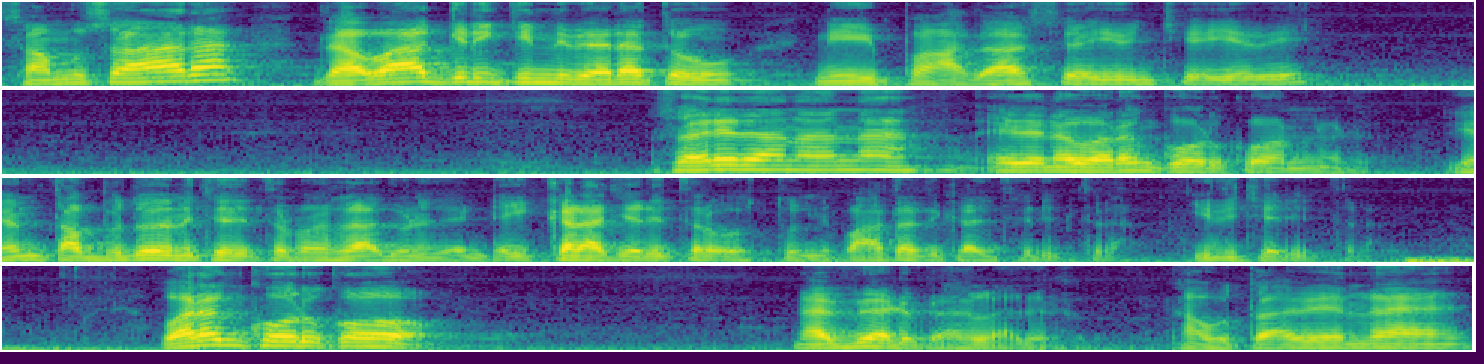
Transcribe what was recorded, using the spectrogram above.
సంసార దవాగ్ని కింది వెరతు నీ పాదాశ్రయం చేయవే. సరేరా నాన్న ఏదైనా వరం కోరుకో అన్నాడు. ఎంత అద్భుతమైన చరిత్ర ప్రహ్లాదునిది అంటే ఇక్కడ చరిత్ర వస్తుంది పాతది కాదు చరిత్ర ఇది చరిత్ర. వరం కోరుకో నవ్వాడు ప్రహ్లాదుడు. నవ్వుతావేనరా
